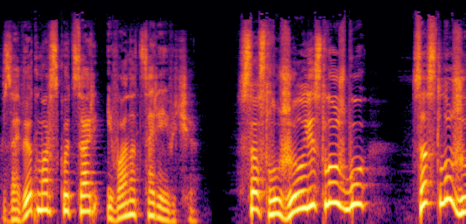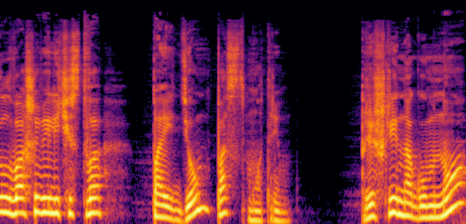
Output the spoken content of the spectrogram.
зовет морской царь Ивана-царевича. «Сослужил ли службу?» «Сослужил, ваше величество. Пойдем посмотрим». Пришли на гумно,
